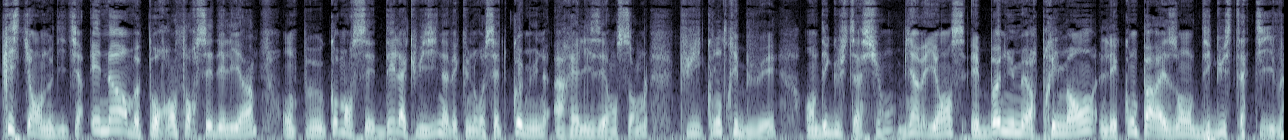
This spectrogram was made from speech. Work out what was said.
Christian nous dit, tiens, énorme pour renforcer des liens, on peut commencer dès la cuisine avec une recette commune à réaliser ensemble, puis contribuer en dégustation. Bienveillance et bonne humeur primant, les comparaisons dégustatives,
